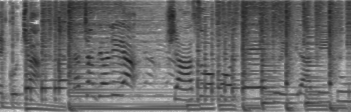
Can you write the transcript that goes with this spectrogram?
Escucha, la Champions League ya soporté tu ingratitud.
